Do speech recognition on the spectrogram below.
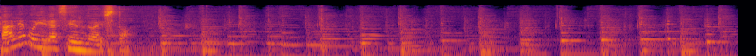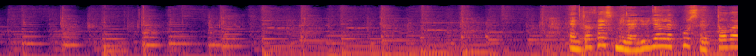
vale voy a ir haciendo esto Entonces, mira, yo ya le puse todos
